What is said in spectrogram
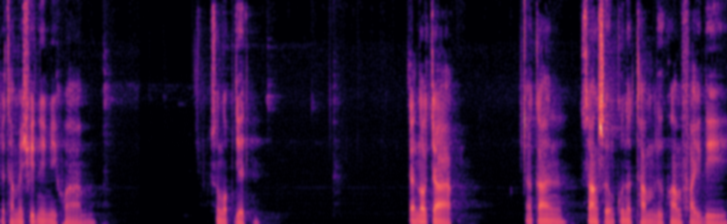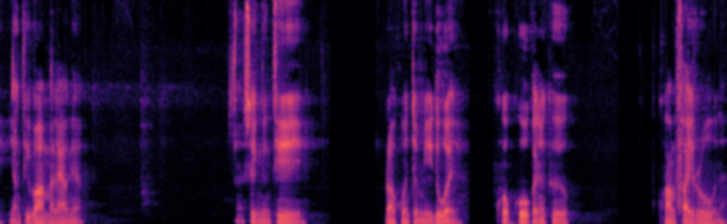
จะทำให้ชีวิตนี้มีความสงบเย็น แต่นอกจากอาการสร้างเสริมคุณธรรมหรือความใฝ่ดีอย่างที่ว่ามาแล้วเนี่ยสิ่งหนึ่งที่เราควรจะมีด้วยควบคู่กันก็คือ ความใฝ่รู้นะ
